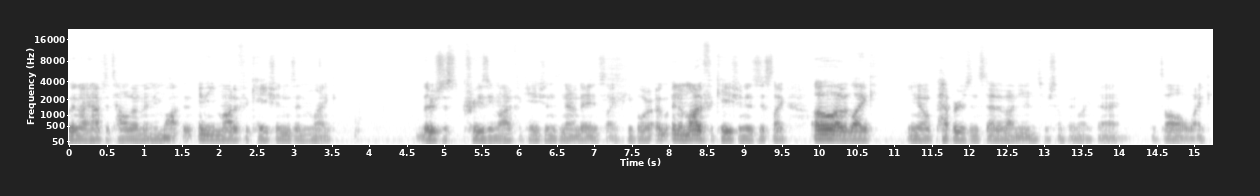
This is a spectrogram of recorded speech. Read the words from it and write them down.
then I have to tell them any any modifications and like there's just crazy modifications nowadays. Like people are, and a modification is just like, oh, I would like, you know, peppers instead of onions or something like that. It's all like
